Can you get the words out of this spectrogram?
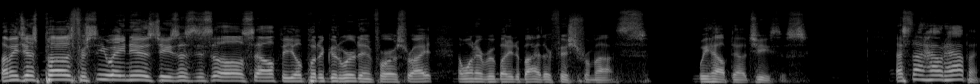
let me just pose for Seaway News, Jesus. Just a little selfie. You'll put a good word in for us, right? I want everybody to buy their fish from us. We helped out Jesus. That's not how it happened.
